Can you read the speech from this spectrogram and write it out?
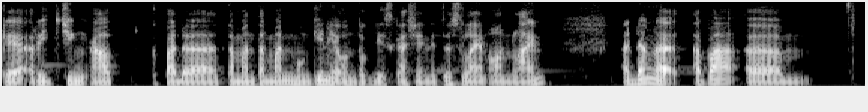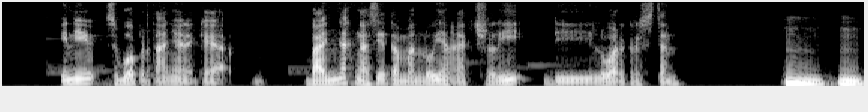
kayak reaching out kepada teman-teman mungkin ya untuk discussion itu selain online ada nggak apa um, ini sebuah pertanyaan ya kayak banyak nggak sih teman lu yang actually di luar Kristen? Hmm, hmm.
